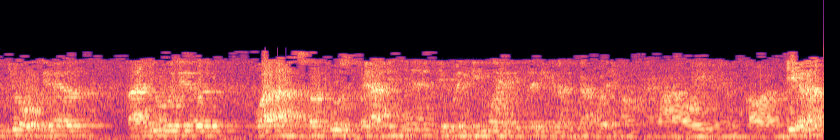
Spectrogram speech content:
tujuh dia rayu dia buatlah sesuatu supaya akhirnya dia boleh terima yang kita ni kena pegang oleh imam Nawawi yang kawan dia lah.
